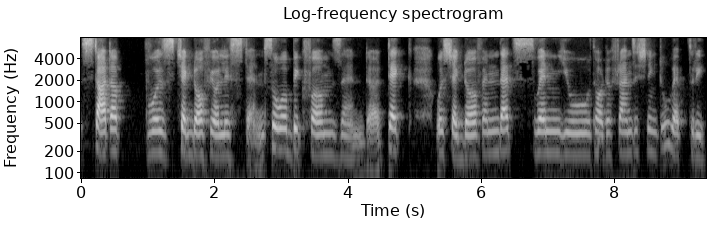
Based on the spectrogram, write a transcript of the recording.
startup was checked off your list, and so were big firms, and uh, tech was checked off, and that's when you thought of transitioning to Web3.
